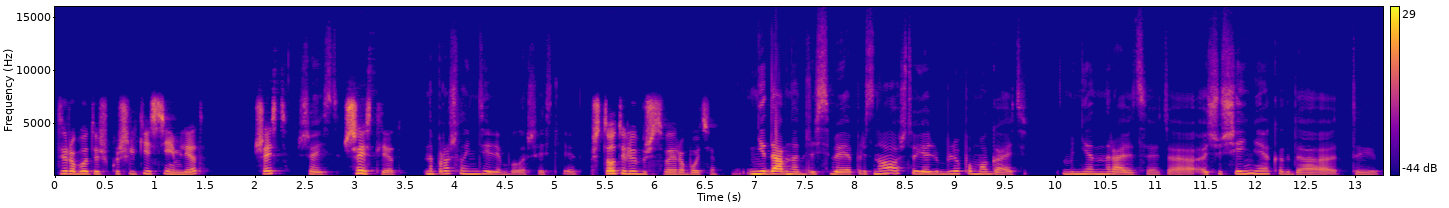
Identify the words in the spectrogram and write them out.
Ты работаешь в кошельке 7 лет? 6? Шесть. 6 лет. На прошлой неделе было шесть лет. Что ты любишь в своей работе? Недавно для себя я признала, что я люблю помогать. Мне нравится это ощущение, когда ты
